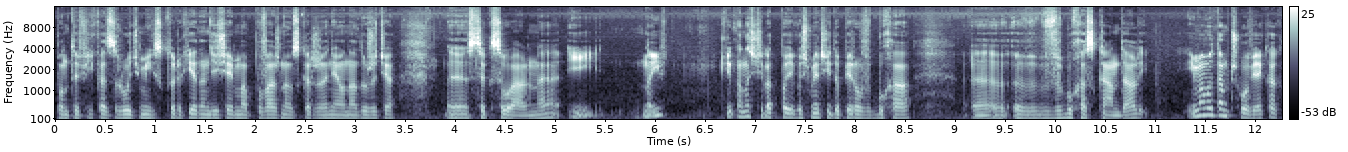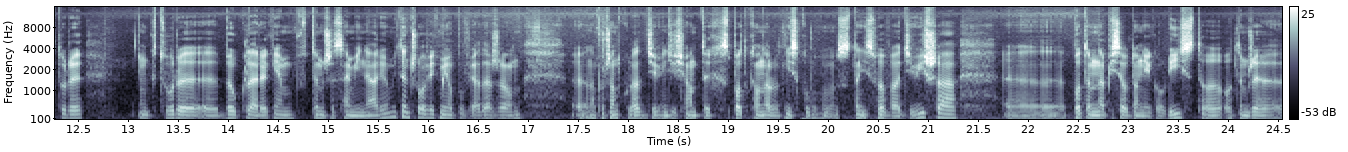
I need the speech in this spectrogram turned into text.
pontyfikat z ludźmi, z których jeden dzisiaj ma poważne oskarżenia o nadużycia seksualne i no i kilkanaście lat po jego śmierci dopiero wybucha, wybucha skandal i mamy tam człowieka, który który e, był klerykiem w tymże seminarium i ten człowiek mi opowiada, że on e, na początku lat 90. spotkał na lotnisku Stanisława Dziwisza, e, potem napisał do niego list o, o tym, że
